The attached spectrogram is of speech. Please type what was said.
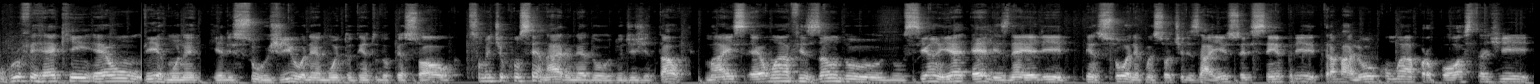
O Growth Hacking é um termo, né, que ele surgiu, né, muito dentro do pessoal, somente com o cenário, né, do, do digital, mas é uma visão do, do Cian Ellis, né, ele pensou, né, começou a utilizar isso, ele sempre trabalhou com uma proposta de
